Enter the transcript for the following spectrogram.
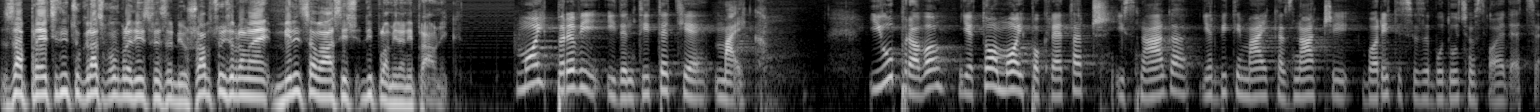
Za predsjednicu Gradskog odbora Jedinstvene Srbije u Šapcu izabrana je Milica Vasić, diplomirani pravnik. Moj prvi identitet je majka. I upravo je to moj pokretač i snaga, jer biti majka znači boriti se za budućnost svoje dece.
